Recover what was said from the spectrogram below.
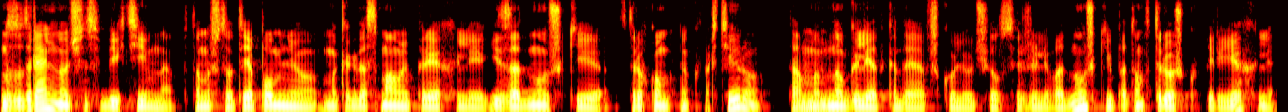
Ну, тут реально очень субъективно, потому что вот я помню, мы когда с мамой переехали из однушки в трехкомнатную квартиру, там мы Мгм. много лет, когда я в школе учился, жили в однушке, и потом в трешку переехали.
